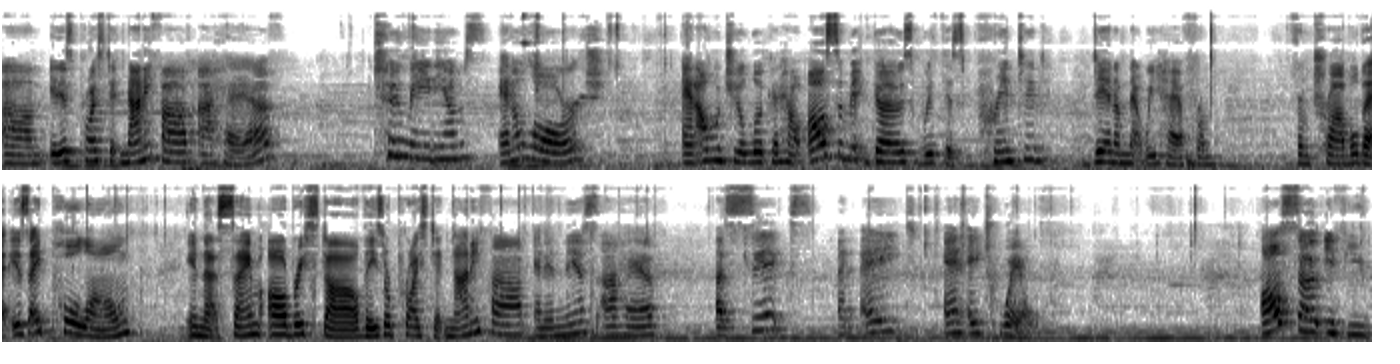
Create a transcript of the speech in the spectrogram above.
Um, it is priced at 95 I have two mediums and a large. And I want you to look at how awesome it goes with this printed denim that we have from, from Tribal. That is a pull-on in that same Aubrey style. These are priced at 95 and in this I have a 6, an 8, and a 12. Also, if you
